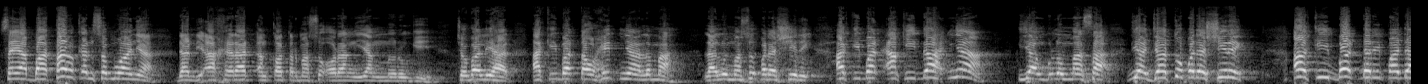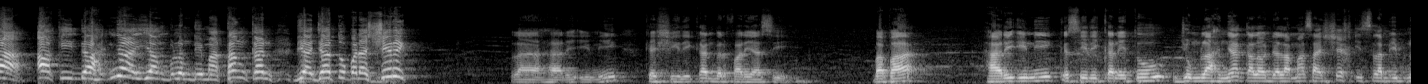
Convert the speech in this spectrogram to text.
Saya batalkan semuanya. Dan di akhirat engkau termasuk orang yang merugi. Coba lihat akibat tauhidnya lemah lalu masuk pada syirik. Akibat akidahnya yang belum masak dia jatuh pada syirik. Akibat daripada akidahnya yang belum dimatangkan dia jatuh pada syirik. Lah hari ini kesyirikan bervariasi. Bapak, hari ini kesyirikan itu jumlahnya kalau dalam masa Syekh Islam Ibn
